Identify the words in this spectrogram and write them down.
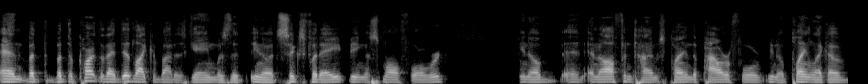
And but but the part that I did like about his game was that you know at six foot eight, being a small forward, you know, and, and oftentimes playing the power forward, you know, playing like a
